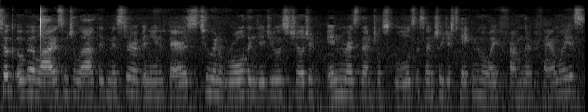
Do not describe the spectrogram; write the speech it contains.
took over the lives which allowed the Minister of Indian Affairs to enroll the indigenous children in residential schools, essentially just taking them away from their families.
